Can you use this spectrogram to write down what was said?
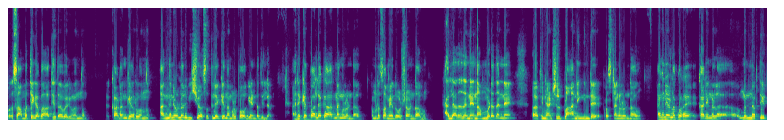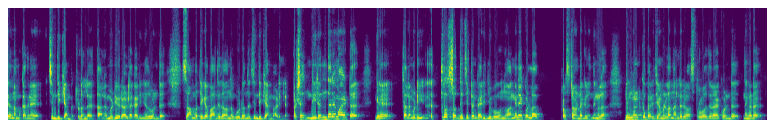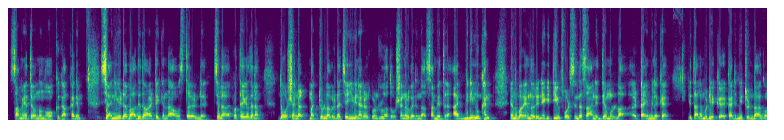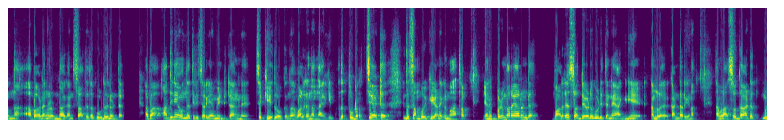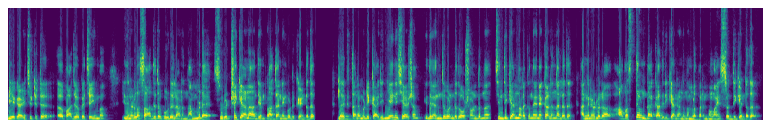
സാമ്പത്തിക ബാധ്യത വരുമെന്നും കടം കയറുമെന്നും അങ്ങനെയുള്ള ഒരു വിശ്വാസത്തിലേക്ക് നമ്മൾ പോകേണ്ടതില്ല. അതിനൊക്കെ പല കാരണങ്ങളുണ്ടാവും. നമ്മുടെ സമയദോഷം ഉണ്ടാവും. അല്ലാതെ തന്നെ നമ്മുടെ തന്നെ ഫിനാൻഷ്യൽ പ്ലാനിങ്ങിന്റെ പ്രശ്നങ്ങളുണ്ടാവും. അങ്ങനെയുള്ള കുറെ കാര്യങ്ങൾ മുൻനിർത്തിയിട്ട് നമുക്കതിനെ ചിന്തിക്കാൻ പറ്റുള്ളൂ. അല്ലെ തലമുടി ഒരാളുടെ കരിഞ്ഞതുകൊണ്ട് സാമ്പത്തിക ബാധ്യത വന്ന് കൂടുമെന്ന് ചിന്തിക്കാൻ പാടില്ല. പക്ഷെ നിരന്തരമായിട്ട് ഇങ്ങനെ തലമുടി എത്ര ശ്രദ്ധിച്ചിട്ടും കരിഞ്ഞു പോകുന്നു അങ്ങനെയൊക്കെയുള്ള പ്രശ്നം ഉണ്ടെങ്കിൽ നിങ്ങൾ നിങ്ങൾക്ക് പരിചയമുള്ള നല്ലൊരു അസ്ട്രോളജറെ കൊണ്ട് നിങ്ങളുടെ സമയത്തെ ഒന്ന് നോക്കുക. കാര്യം ശനിയുടെ ബാധിതമായിട്ടിരിക്കുന്ന അവസ്ഥകളിൽ ചില പ്രത്യേകതരം ദോഷങ്ങൾ മറ്റുള്ളവരുടെ ചെയ്വിനകൾ കൊണ്ടുള്ള ദോഷങ്ങൾ വരുന്ന സമയത്ത് അഗ്നിമുഖൻ എന്ന് പറയുന്ന ഒരു നെഗറ്റീവ് ഫോഴ്സിന്റെ സാന്നിധ്യമുള്ള ടൈമിലൊക്കെ ഈ തലമുടിയൊക്കെ കരിഞ്ഞിട്ടുണ്ടാകുന്ന അപകടങ്ങൾ ഉണ്ടാകാൻ സാധ്യത കൂടുതലുണ്ട്. അപ്പൊ അതിനെ ഒന്ന് തിരിച്ചറിയാൻ വേണ്ടിയിട്ട് അങ്ങനെ ചെക്ക് ചെയ്ത് നോക്കുന്നത് വളരെ നന്നായിരിക്കും. അത് തുടർച്ചയായിട്ട് ഇത് സംഭവിക്കുകയാണെങ്കിൽ മാത്രം ഞാൻ എപ്പോഴും പറയാറുണ്ട് വളരെ ശ്രദ്ധയോടുകൂടി തന്നെ അഗ്നിയെ നമ്മൾ കണ്ടറിയണം. നമ്മൾ അശ്രദ്ധമായിട്ട് മുടിയൊക്കെ അഴിച്ചിട്ടിട്ട് പാചകമൊക്കെ ചെയ്യുമ്പോൾ ഇതിനുള്ള സാധ്യത കൂടുതലാണ്. നമ്മുടെ സുരക്ഷയ്ക്കാണ് ആദ്യം പ്രാധാന്യം കൊടുക്കേണ്ടത്. തലമുടി കരിഞ്ഞതിന് ശേഷം ഇതിന് എന്തുകൊണ്ട് ദോഷമുണ്ടെന്ന് ചിന്തിക്കാൻ നടക്കുന്നതിനേക്കാളും നല്ലത് അങ്ങനെയുള്ളൊരു അവസ്ഥ ഉണ്ടാക്കാതിരിക്കാനാണ് നമ്മൾ പരമമായി ശ്രദ്ധിക്കേണ്ടത്.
